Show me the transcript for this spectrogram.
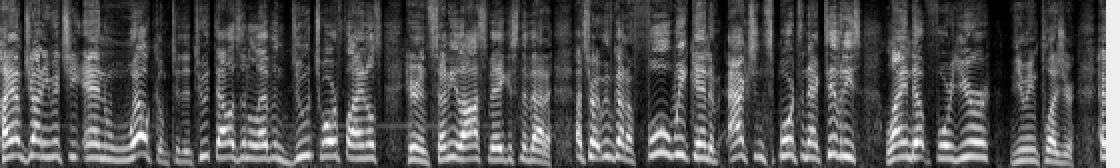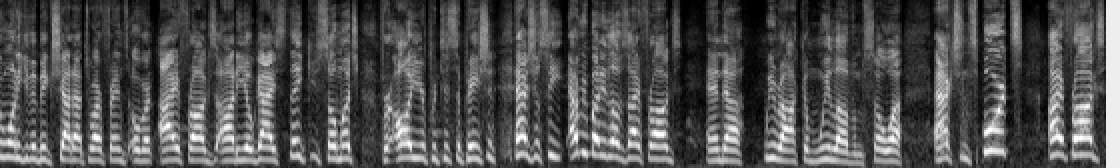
Hi, I'm Johnny Ritchie, and welcome to the 2011 Dew Tour Finals here in sunny Las Vegas, Nevada. That's right, we've got a full weekend of action, sports, and activities lined up for your viewing pleasure. Hey, we want to give a big shout out to our friends over at iFrogz Audio. Guys, thank you so much for all your participation. As you'll see, everybody loves iFrogz, and uh, we rock them, we love them. So, uh, action, sports, iFrogz,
